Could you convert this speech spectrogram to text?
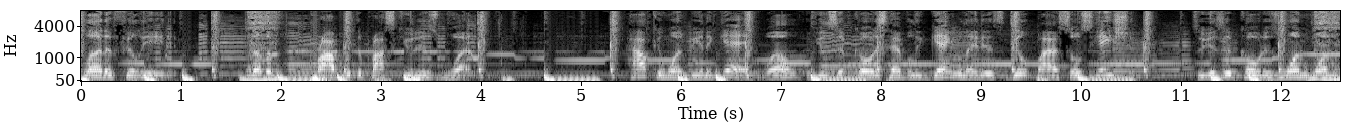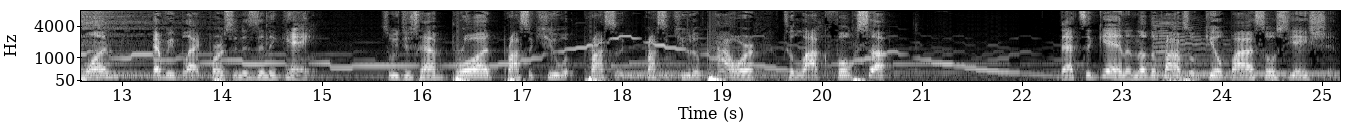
blood affiliated. Another problem with the prosecutor is what? How can one be in a gang? Well, if your zip code is heavily gang related, it's guilt by association. So your zip code is 111, every black person is in a gang. So we just have broad prosecute, prosec, prosecutor power to lock folks up. That's again another problem. So guilt by association.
